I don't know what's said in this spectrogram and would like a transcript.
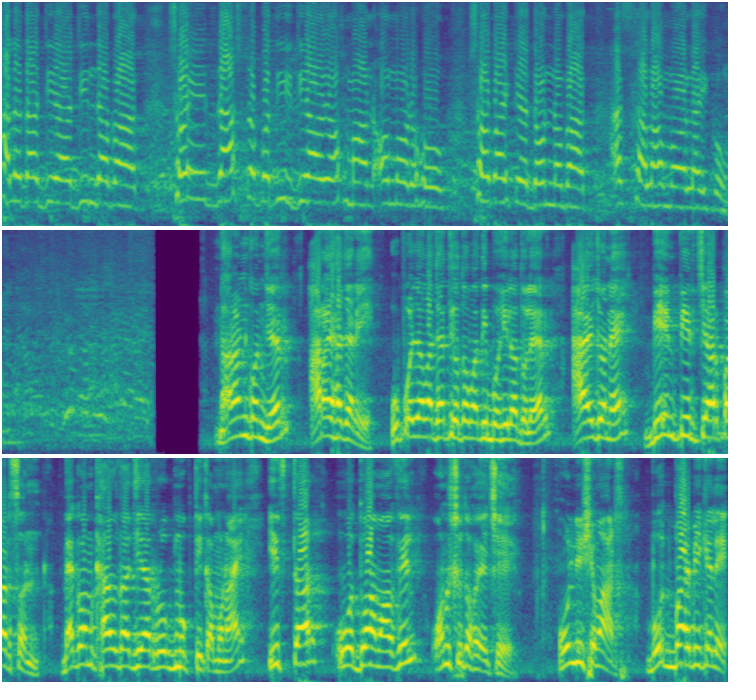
খালেদা জিয়া জিন্দাবাদ, শহীদ রাষ্ট্রপতি জিয়াউর রহমান, অমর হোক, সবাইকে ধন্যবাদ। আসসালামু আলাইকুম। নারায়ণগঞ্জের আড়াই হাজারে উপজেলা জাতীয়তাবাদী মহিলা দলের আয়োজনে বিএনপির চেয়ারপারসন বেগম খালদা জিয়ার রোগ মুক্তি কামনায় ইফতার ও দোয়া মাহফিল অনুষ্ঠিত হয়েছে। উনিশে মার্চ, বুধবার বিকেলে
